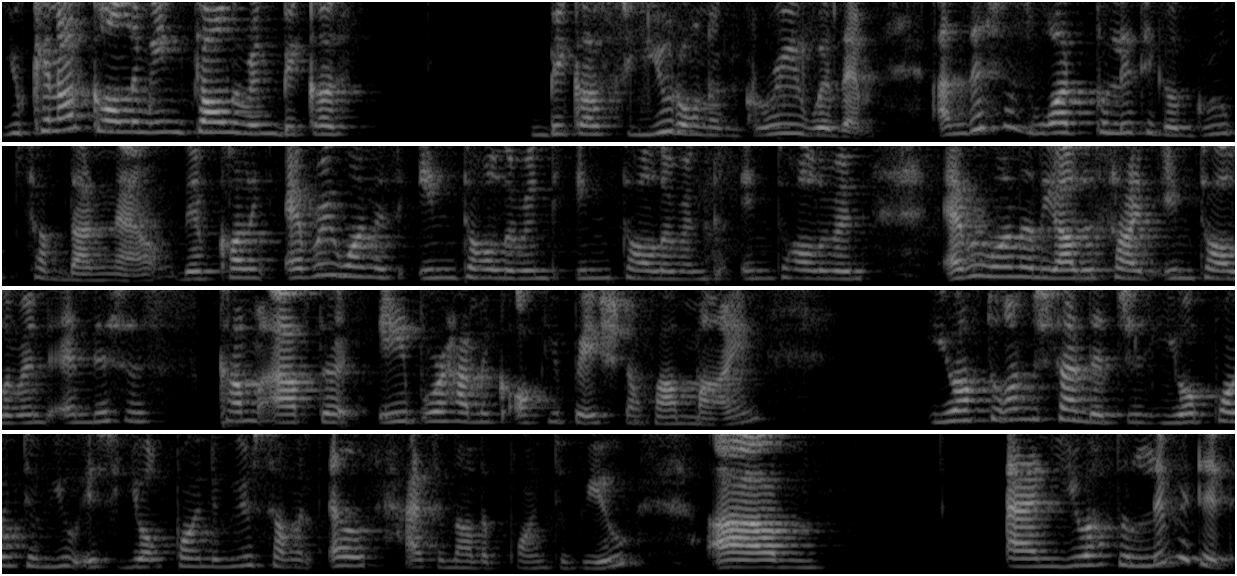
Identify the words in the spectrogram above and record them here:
you cannot call them intolerant because because you don't agree with them. And this is what political groups have done now. They're calling everyone as intolerant, intolerant, intolerant, everyone on the other side intolerant, and this has come after Abrahamic occupation of our mind. You have to understand that your point of view is your point of view. Someone else has another point of view, um, and you have to live with it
